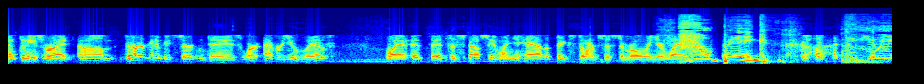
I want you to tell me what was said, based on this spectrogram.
Anthony's right. Um, there are going to be certain days wherever you live when it, it's especially when you have a big storm system rolling your way. How big? Jimmy,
